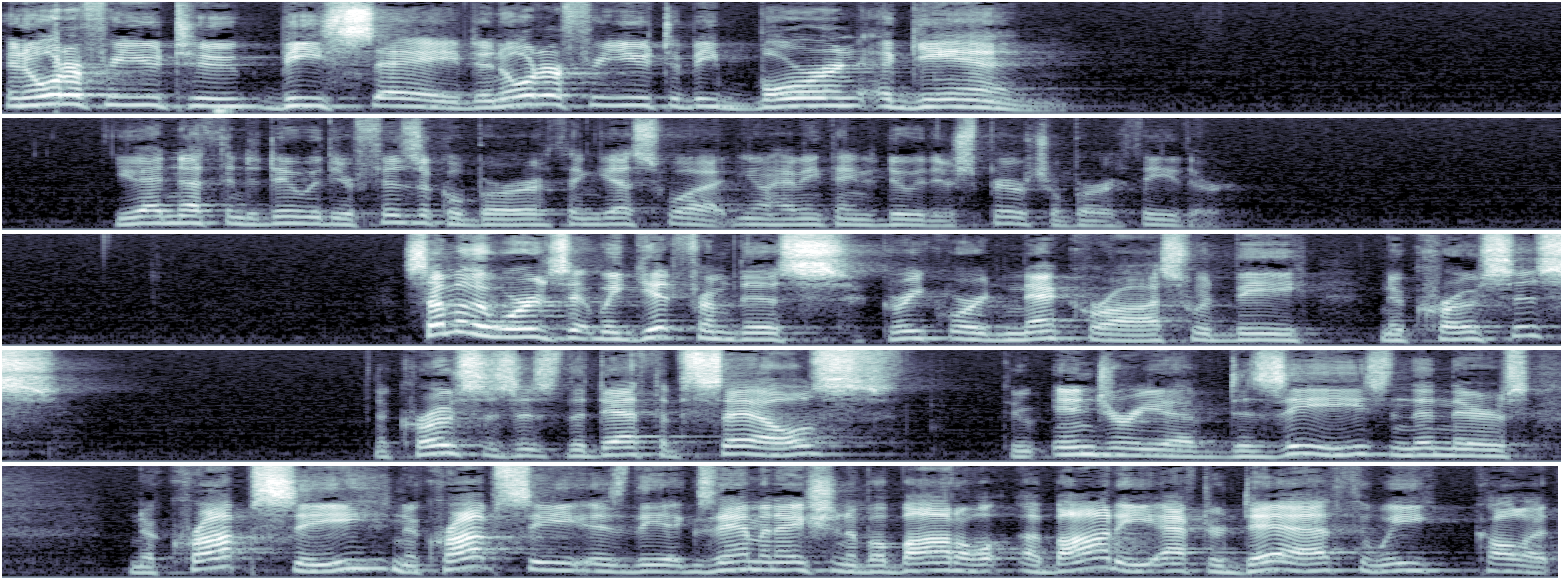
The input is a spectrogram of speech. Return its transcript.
in order for you to be saved, in order for you to be born again. You had nothing to do with your physical birth, and guess what? You don't have anything to do with your spiritual birth either. Some of the words that we get from this Greek word nekros would be necrosis. Necrosis is the death of cells through injury of disease. And then there's necropsy. Necropsy is the examination of a, bottle, a body after death. We call it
